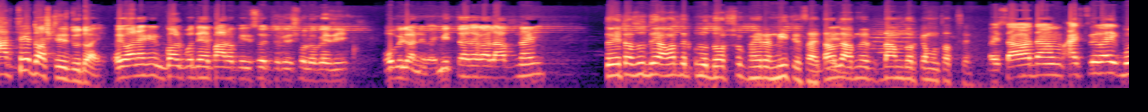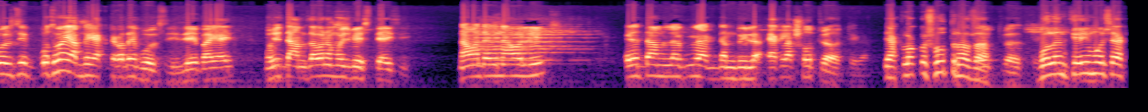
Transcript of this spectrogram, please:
আট থেকে দশ কেজি দুধ হয়। ওই অনেকে গল্প দেয় বারো কেজি চোদ্দ কেজি ষোলো কেজি। অবিলনে ভাই মিথ্যা থাকা লাভ নাই। তো এটা যদি আমাদের কোনো দর্শক ভাইরা নিতে চায় তাহলে আপনার দাম দর কেমন চাচ্ছেন ভাই চাওয়া দাম আজকে ভাই বলছি প্রথমেই আপনাকে একটা কথাই বলছি যে ভাই আই মহিষের দাম যাব না মহিষ বেচতে আইছি। নামা দাবি না হলে এটার দাম লাগবে একদম দুই লাখ এক লাখ সত্তর হাজার টাকা। এক লক্ষ সত্তর হাজার। বলেন কি এই মহিষ এক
